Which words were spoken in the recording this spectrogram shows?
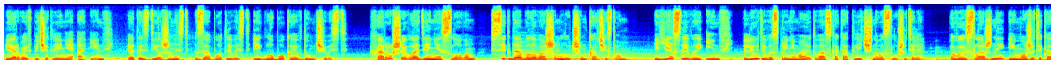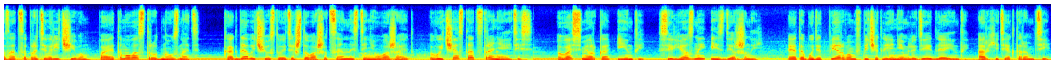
Первое впечатление о инфи – это сдержанность, заботливость и глубокая вдумчивость. Хорошее владение словом всегда было вашим лучшим качеством. Если вы инфи, люди воспринимают вас как отличного слушателя. Вы сложны и можете казаться противоречивым, поэтому вас трудно узнать. Когда вы чувствуете, что ваши ценности не уважают, вы часто отстраняетесь. Восьмерка – инты, серьезный и сдержанный. Это будет первым впечатлением людей для инты, архитектором Ти.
